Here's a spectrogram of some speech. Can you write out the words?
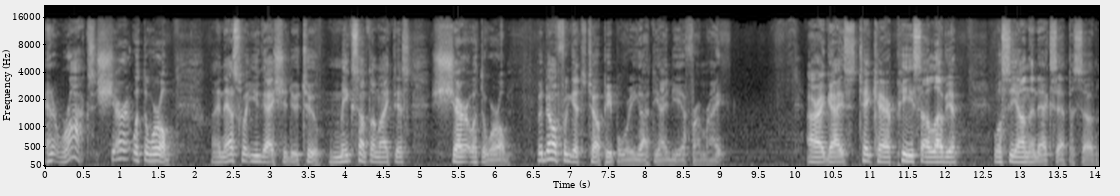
and it rocks. Share it with the world. And that's what you guys should do too. Make something like this, share it with the world. But don't forget to tell people where you got the idea from, right? All right, guys, take care. Peace. I love you. We'll see you on the next episode.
